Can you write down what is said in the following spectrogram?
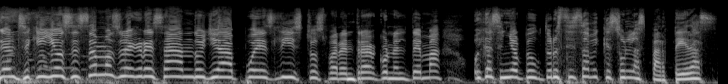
Oigan, chiquillos, estamos regresando ya, pues listos para entrar con el tema. Oiga, señor productor, ¿usted sabe qué son las parteras?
